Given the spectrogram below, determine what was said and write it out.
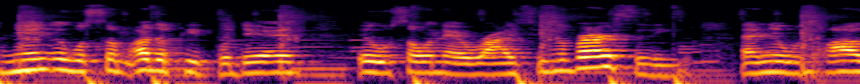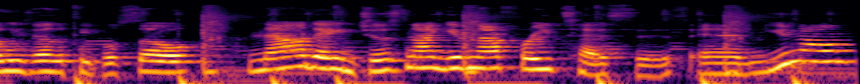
And then it was some other people. Then it was someone at Rice University. And it was all these other people. So now they just not giving out free tests. And you know,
